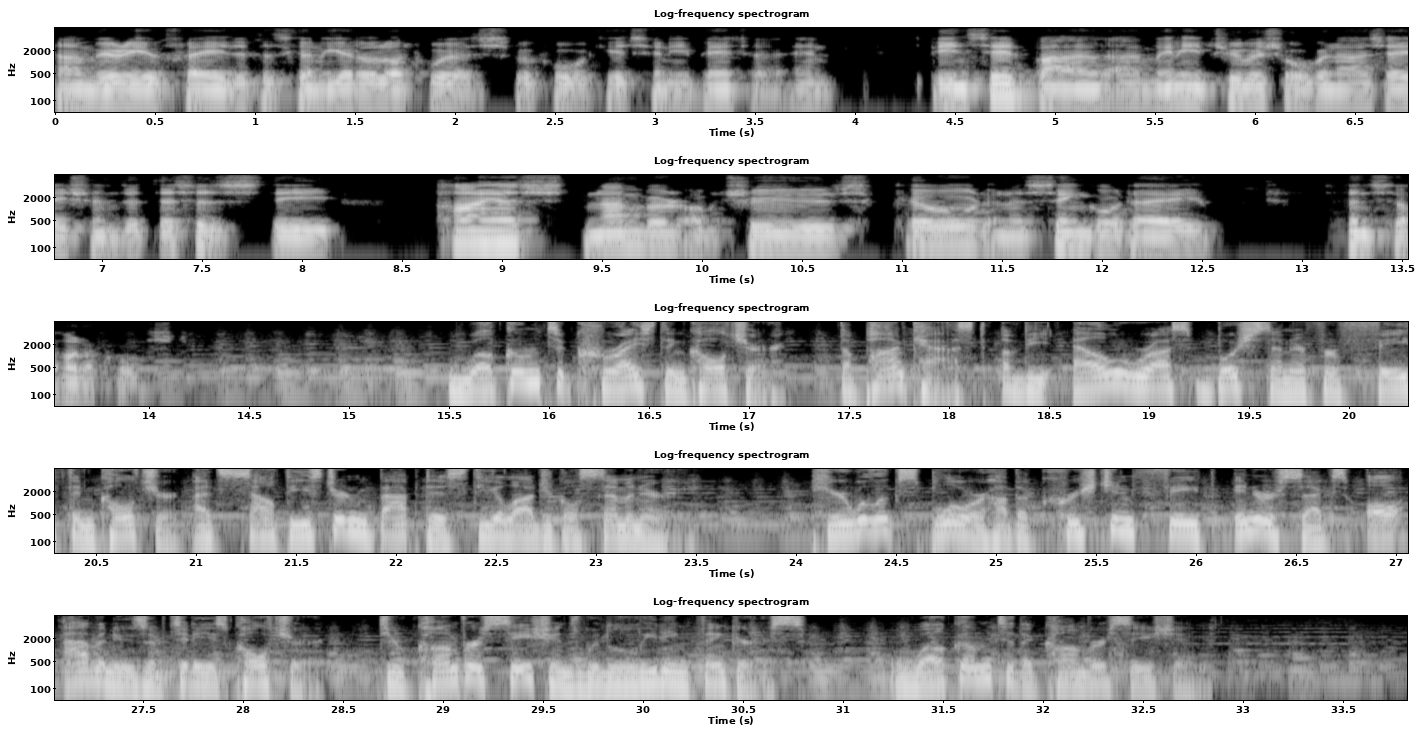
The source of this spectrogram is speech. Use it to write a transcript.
I'm very afraid that it's going to get a lot worse before it gets any better. And it's been said by uh, many Jewish organizations that this is the highest number of Jews killed in a single day since the Holocaust. Welcome to Christ and Culture, the podcast of the L. Russ Bush Center for Faith and Culture at Southeastern Baptist Theological Seminary. Here we'll explore how the Christian faith intersects all avenues of today's culture through conversations with leading thinkers. Welcome to the conversation.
